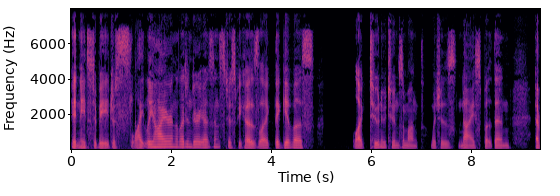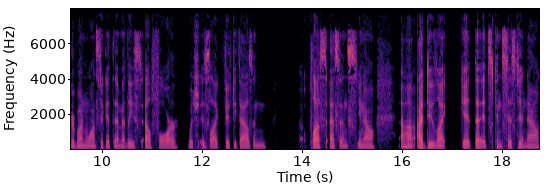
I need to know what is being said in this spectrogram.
it needs to be just slightly higher in the legendary essence, just because like they give us like two new toons a month, which is nice, but then everyone wants to get them at least L4, which is like fifty thousand plus essence, you know. Uh, I do like get that it's consistent now,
